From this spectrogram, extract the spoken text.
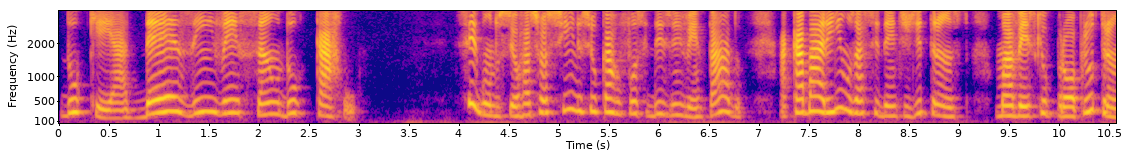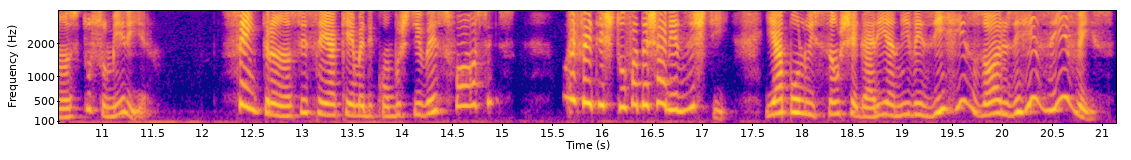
do que a desinvenção do carro. Segundo seu raciocínio, se o carro fosse desinventado, acabariam os acidentes de trânsito, uma vez que o próprio trânsito sumiria. Sem trânsito e sem a queima de combustíveis fósseis, o efeito estufa deixaria de existir e a poluição chegaria a níveis irrisórios, irrisíveis,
